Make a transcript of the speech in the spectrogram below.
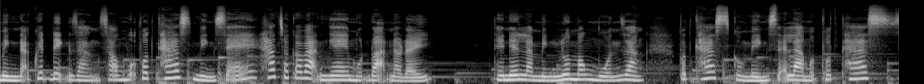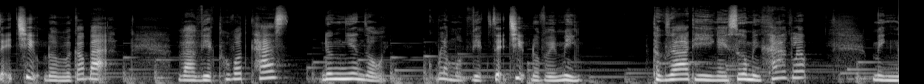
mình đã quyết định rằng sau mỗi podcast mình sẽ hát cho các bạn nghe một đoạn nào đấy. Thế nên là mình luôn mong muốn rằng podcast của mình sẽ là một podcast dễ chịu đối với các bạn. Và việc thu podcast đương nhiên rồi cũng là một việc dễ chịu đối với mình. Thực ra thì ngày xưa mình khác lắm. Mình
